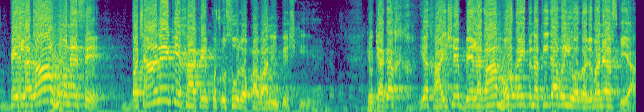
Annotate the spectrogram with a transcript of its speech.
بے لگام ہونے سے بچانے کی خاطر کچھ اصول و قوانین پیش کیے ہیں۔ کیونکہ اگر یہ خواہشیں بے لگام ہو گئی تو نتیجہ وہی ہوگا جو میں نے عرض کیا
